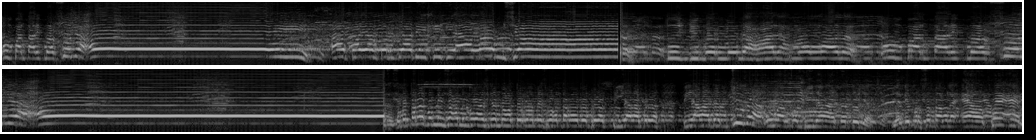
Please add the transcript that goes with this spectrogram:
Umpan tarik maksudnya. Oh apa yang terjadi Kiki Alamsyah tunjukkan mudah halis Maulana. Umpan tarik maksudnya. Oh sementara pemirsa menjelaskan bahwa turnamen sementara memberikan piala piala dan juga uang pembinaan tentunya yang dipersembahkan oleh LPM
